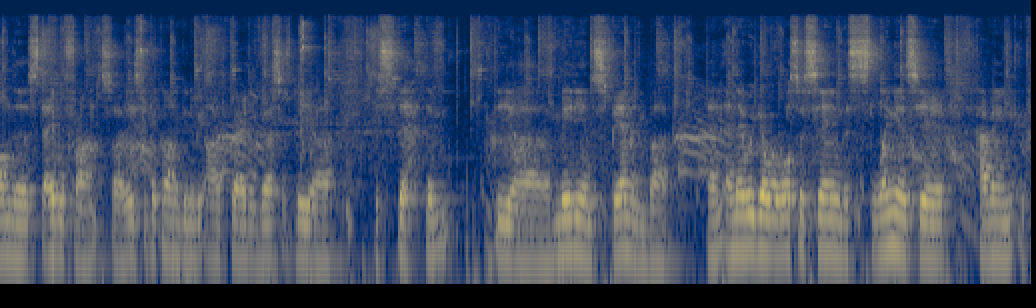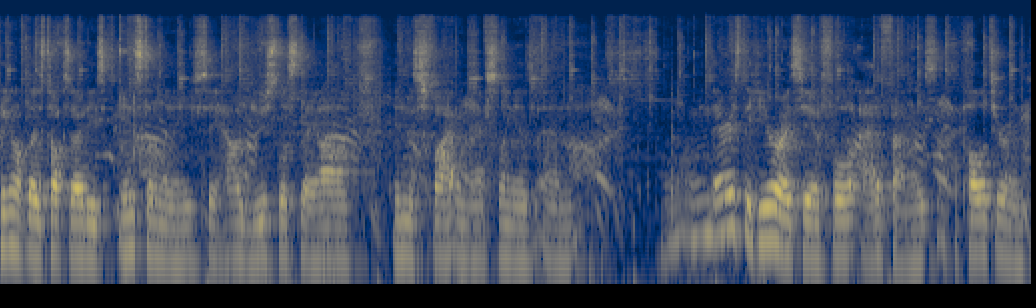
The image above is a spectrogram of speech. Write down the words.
on the stable front. So these people are going to be upgraded versus the uh, the the, the uh, medium spearmen. But and, and there we go. We're also seeing the slingers here having picking off those toxotes instantly, and you see how useless they are in this fight when they have slingers. And I mean, there is the heroes here for Adhafang. Hippolyta and,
